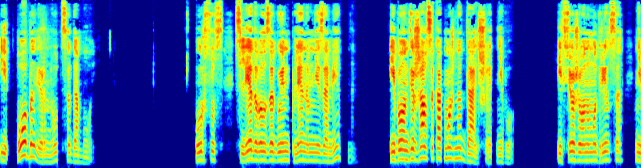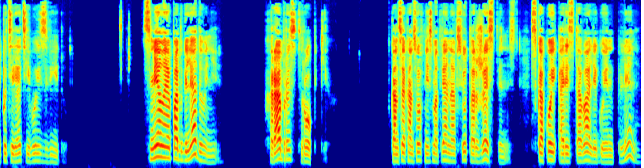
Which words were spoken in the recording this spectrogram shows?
и оба вернутся домой. Урсус следовал за Гуинпленом незаметно, ибо он держался как можно дальше от него, и все же он умудрился не потерять его из виду. Смелое подглядывание — храбрость робких. В конце концов, несмотря на всю торжественность, с какой арестовали Гуинплена,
